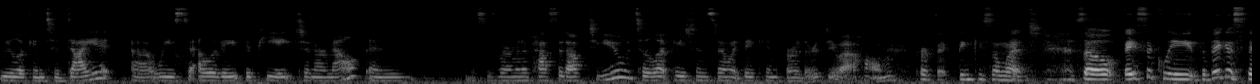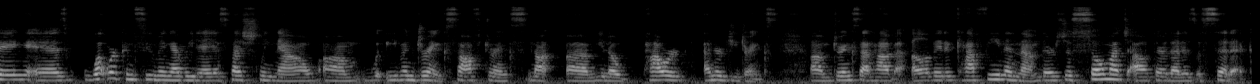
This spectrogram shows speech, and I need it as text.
We look into diet, uh, ways to elevate the pH in our mouth, and this is where I'm going to pass it off to you to let patients know what they can further do at home. Perfect. Thank you so much. So basically, the biggest thing is what we're consuming every day, especially now. Um, even drinks, soft drinks, not um, you know powered energy drinks, um, drinks that have elevated caffeine in them. There's just so much out there that is acidic,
